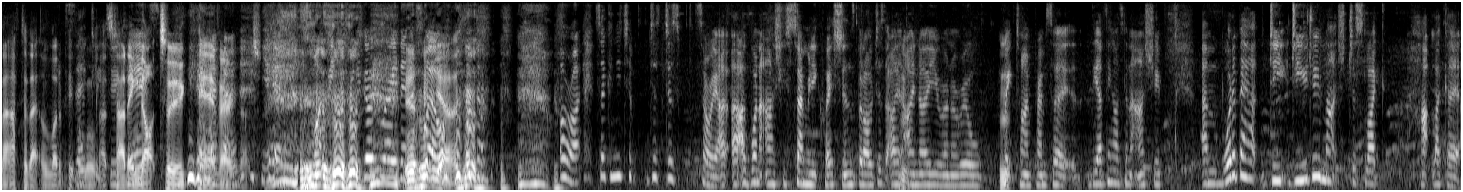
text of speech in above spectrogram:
after that, a lot of people exactly. are Who starting cares? not to care yeah. very much. Yeah, go grey then as well. All right. So can you t- just, just sorry, I, I want to ask you so many questions, but I'll just, I, mm. I know you're on a real mm. quick mm. time frame. So the other thing I was going to ask you, um, what about, do you, do you do much just like like a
